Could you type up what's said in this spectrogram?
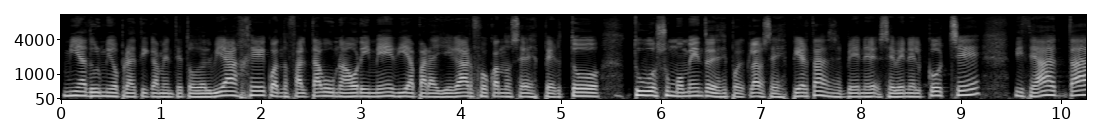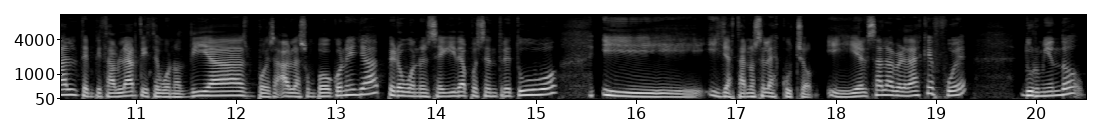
Mía durmió prácticamente todo el viaje. Cuando faltaba una hora y media para llegar fue cuando se despertó. Tuvo su momento decir, pues claro, se despierta, se ve, en el, se ve en el coche, dice, ah, tal, te empieza a hablar, te dice buenos días, pues hablas un poco con ella, pero bueno, enseguida pues se entretuvo y, y ya está, no se la escuchó. Y Elsa, la verdad es que fue durmiendo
